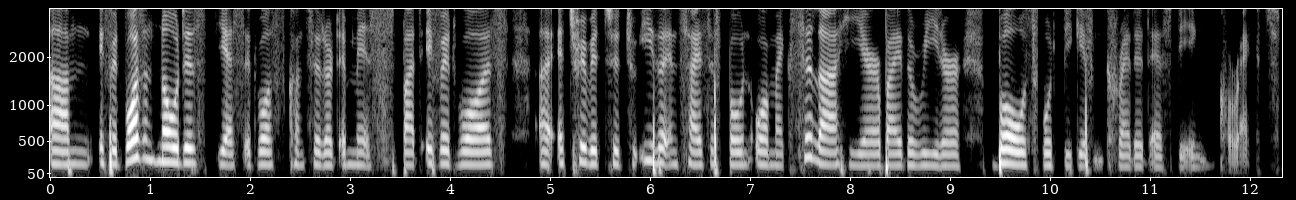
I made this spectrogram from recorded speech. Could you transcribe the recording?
um, if it wasn't noticed, yes, it was considered a miss. But if it was uh, attributed to either incisive bone or maxilla here by the reader, both would be given credit as being correct.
